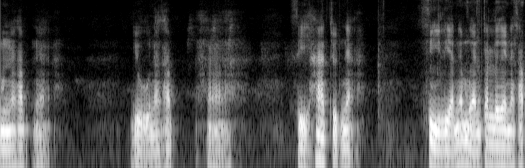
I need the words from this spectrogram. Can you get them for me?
มๆนะครับเนี่ยอยู่นะครับสี่ห้าจุดเนี่ยสี่เหรียญเนี่ยเหมือนกันเลยนะครับ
